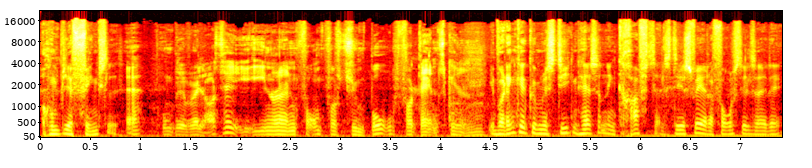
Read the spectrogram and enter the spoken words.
Og hun bliver fængslet. ja. Hun bliver vel også en eller anden form for symbol for danskheden. Ja, hvordan kan gymnastikken have sådan en kraft? Altså, det er svært at forestille sig i dag.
